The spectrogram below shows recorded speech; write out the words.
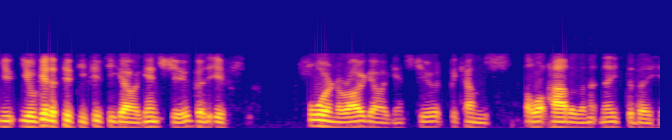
you, you'll get a 50-50 go against you, but if four in a row go against you, it becomes a lot harder than it needs to be,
